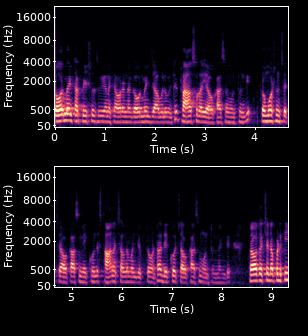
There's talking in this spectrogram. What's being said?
గవర్నమెంట్ అఫీషియల్స్ కనుక ఎవరైనా గవర్నమెంట్ జాబులు ఉంటే ట్రాన్స్ఫర్ అయ్యే అవకాశం ఉంటుంది. ప్రమోషన్స్ వచ్చే అవకాశం ఎక్కువ ఉంది. స్థాన చలనం అని చెప్తూ ఉంటారు అది ఎక్కువ వచ్చే అవకాశం ఉంటుందండి. తర్వాత వచ్చేటప్పటికి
